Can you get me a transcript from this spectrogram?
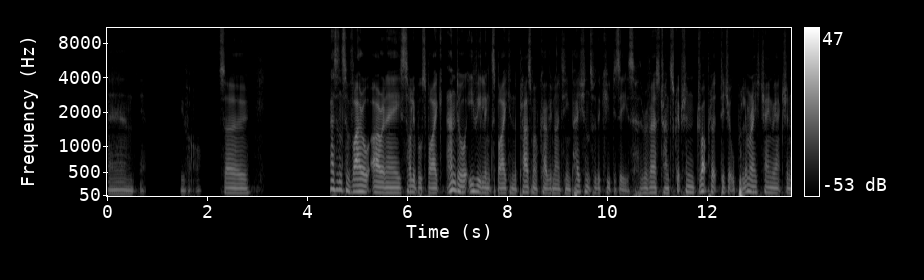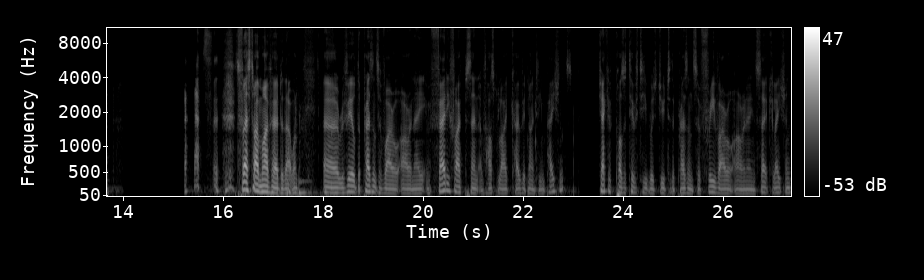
and yeah, move on. So, presence of viral RNA soluble spike and/or EV-linked spike in the plasma of COVID-19 patients with acute disease. The reverse transcription droplet digital polymerase chain reaction it's the first time I've heard of that one. Uh, revealed the presence of viral RNA in 35% of hospitalized COVID 19 patients. Check if positivity was due to the presence of free viral RNA in circulation.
